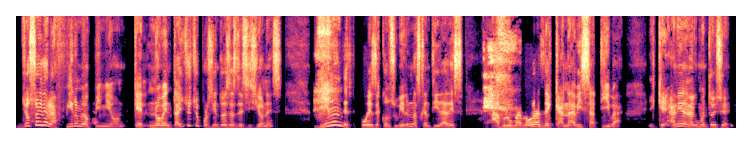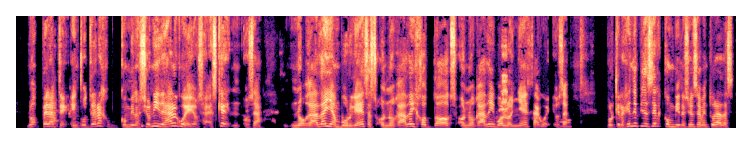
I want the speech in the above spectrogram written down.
yo soy de la firme opinión que el 98% de esas decisiones vienen después de consumir unas cantidades abrumadoras de cannabis sativa y que alguien en algún momento dice, no, espérate, encontré la combinación ideal, güey. O sea, es que, o sea, nogada y hamburguesas, o nogada y hot dogs, o nogada y boloñesa, güey. O sea, porque la gente empieza a hacer combinaciones aventuradas.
